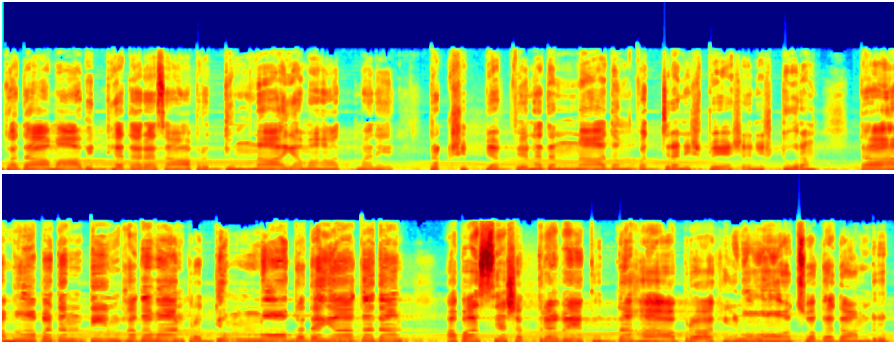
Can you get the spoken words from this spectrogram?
गदामाविध्यतरसा प्रद्युम्नाय महात्मने। प्रक्षिप्य व्यनदन्नादं वज्रनिष्पेषनिष्ठुरं। तामापतन्तीं भगवान् प्रद्युम्नो गदया गदाम् अपास्य शत्रवे क्रुद्धः प्राहिणोत्स्वगदां नृप।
